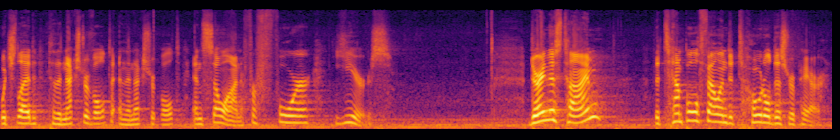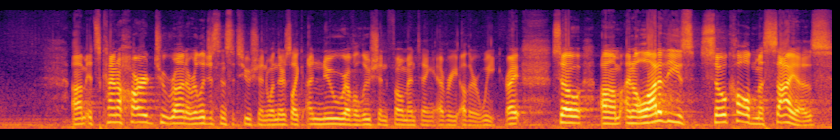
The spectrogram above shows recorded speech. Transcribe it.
which led to the next revolt and the next revolt, and so on, for four years. During this time, the temple fell into total disrepair. Um, it's kind of hard to run a religious institution when there's like a new revolution fomenting every other week, right? So, um, and a lot of these so called messiahs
